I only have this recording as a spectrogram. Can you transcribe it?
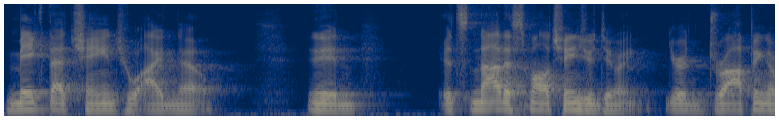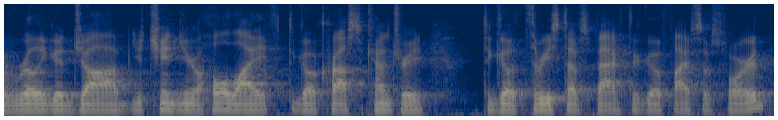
make that change who I know. And it's not a small change you're doing. You're dropping a really good job. You're changing your whole life to go across the country, to go three steps back, to go five steps forward.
